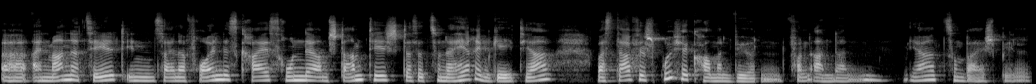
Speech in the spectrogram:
äh, ein Mann erzählt in seiner Freundeskreisrunde am Stammtisch, dass er zu einer Herrin geht, ja, was da für Sprüche kommen würden von anderen, ja, zum Beispiel.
